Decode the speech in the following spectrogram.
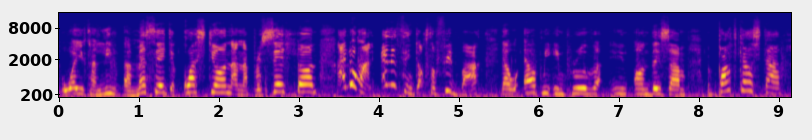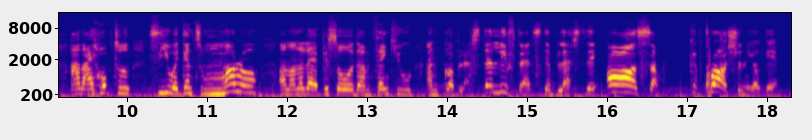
where you can leave a message, a question, an appreciation. I don't mind anything, just a feedback that will help me improve in, on this um, podcast. And, and I hope to see you again tomorrow on another episode. Um, thank you and God bless. Stay lifted, stay blessed, stay awesome. Keep crushing your game.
